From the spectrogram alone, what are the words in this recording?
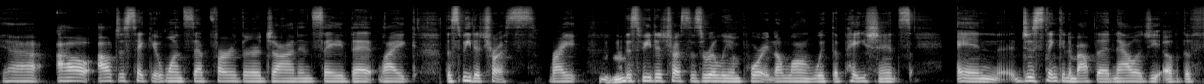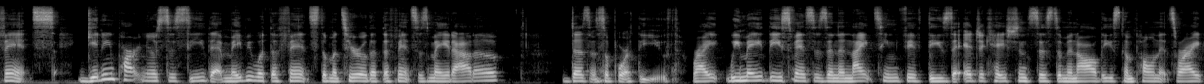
Yeah, I'll I'll just take it one step further, Jon, and say that like the speed of trust, right? Mm-hmm. The speed of trust is really important along with the patience. And just thinking about the analogy of the fence, getting partners to see that maybe with the fence, the material that the fence is made out of, doesn't support the youth, right? We made these fences in the 1950s, the education system and all these components, right?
